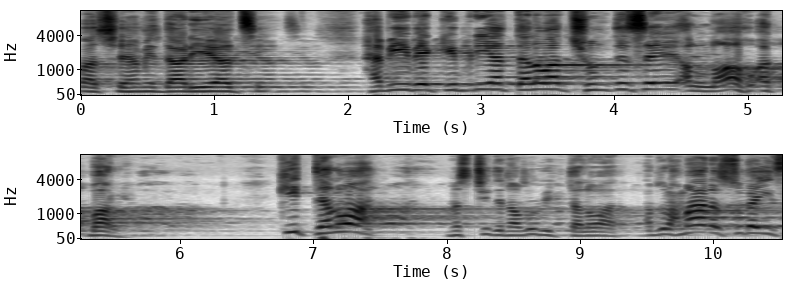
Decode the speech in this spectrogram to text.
পাশে আমি দাঁড়িয়ে আছি। হাবিবে কিবরিয়া তেলাওয়াত শুনতেছে, আল্লাহ আকবর। কি তেলোয়াত মসজিদে নববীর তেলাওয়াত। আব্দুর রহমান সুদাইস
